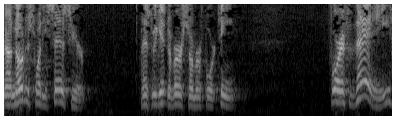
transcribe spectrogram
Now, notice what he says here as we get to verse number 14. For if they,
